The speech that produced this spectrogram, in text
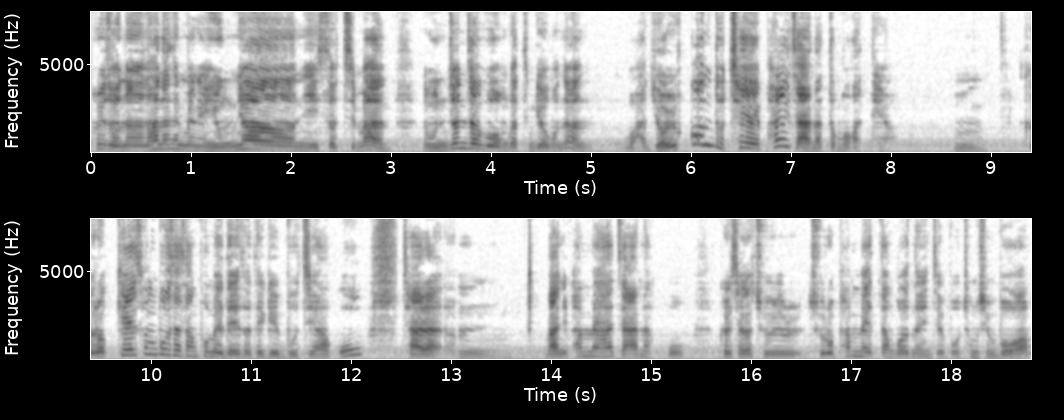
그리고 저는 하나생명에 6년이 있었지만, 운전자 보험 같은 경우는 뭐 한 10건도 채 팔지 않았던 것 같아요. 음, 그렇게 손보사 상품에 대해서 되게 무지하고, 잘, 음, 많이 판매하지 않았고, 그래서 제가 주, 주로 판매했던 거는 이제 뭐 종신보험,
